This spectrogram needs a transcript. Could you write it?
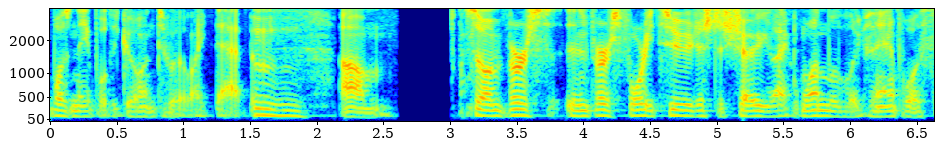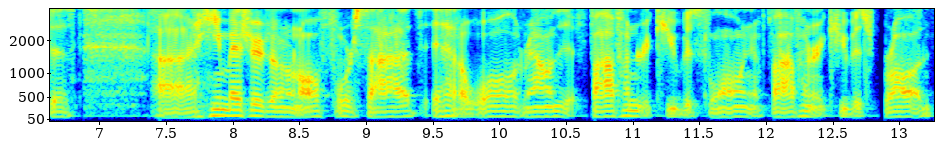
wasn't able to go into it like that. But mm-hmm. um, so in verse in verse 42 just to show you like one little example it says uh, he measured it on all four sides it had a wall around it 500 cubits long and 500 cubits broad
